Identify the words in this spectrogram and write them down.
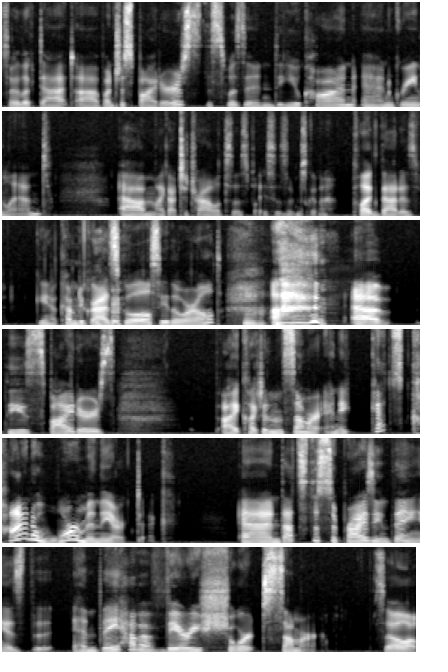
So I looked at a bunch of spiders. This was in the Yukon and Greenland. Um, I got to travel to those places. I'm just going to plug that as, you know, come to grad school, see the world. Uh, uh, these spiders, I collected in the summer, and it gets kind of warm in the Arctic. And that's the surprising thing is, that, and they have a very short summer. So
